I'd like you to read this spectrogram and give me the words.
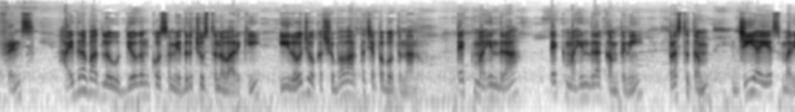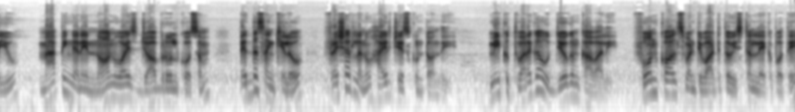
ఫ్రెండ్స్ హైదరాబాద్లో ఉద్యోగం కోసం ఎదురుచూస్తున్న వారికి ఈ రోజు ఒక శుభవార్త చెప్పబోతున్నాను. Tech Mahindra Tech Mahindra company ప్రస్తుతం జిఐఎస్ మరియు మ్యాపింగ్ అనే నాన్ వాయిస్ జాబ్ రోల్ కోసం పెద్ద సంఖ్యలో ఫ్రెషర్లను హైర్ చేసుకుంటోంది. మీకు త్వరగా ఉద్యోగం కావాలి. ఫోన్ కాల్స్ వంటి వాటితో ఇష్టం లేకపోతే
